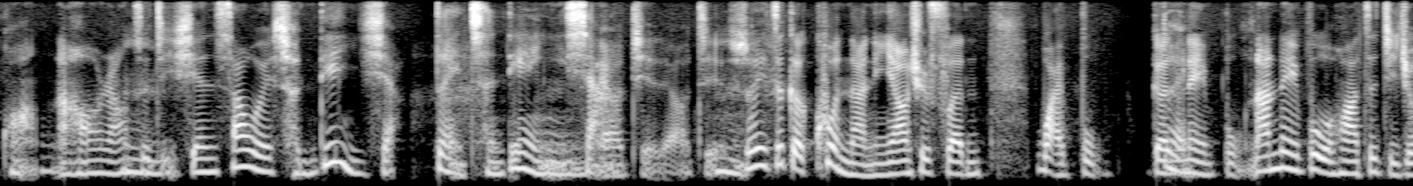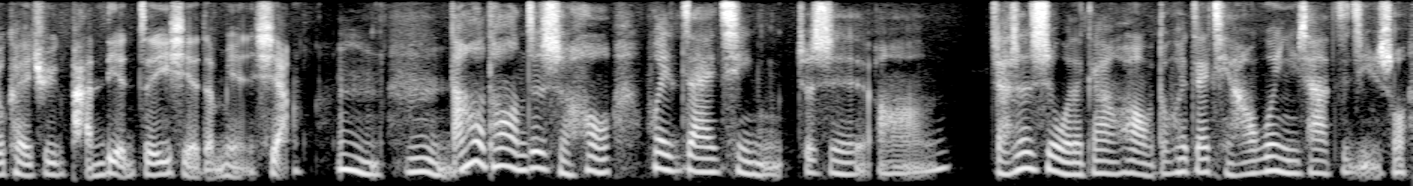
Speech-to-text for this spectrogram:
况，然后让自己先稍微沉淀一下，嗯、对，沉淀一下，嗯、了解了解。嗯、所以这个困难你要去分外部跟内部，那内部的话，自己就可以去盘点这一些的面向。嗯。嗯，然后通常这时候会再请，就是啊。嗯假设是我的个案的话，我都会再请他问一下自己说，说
